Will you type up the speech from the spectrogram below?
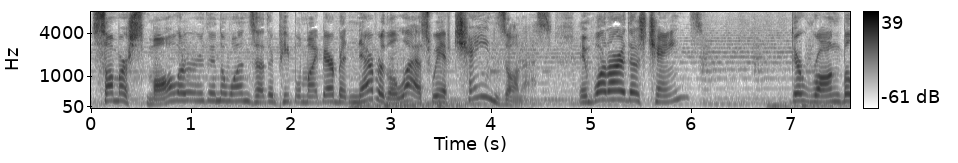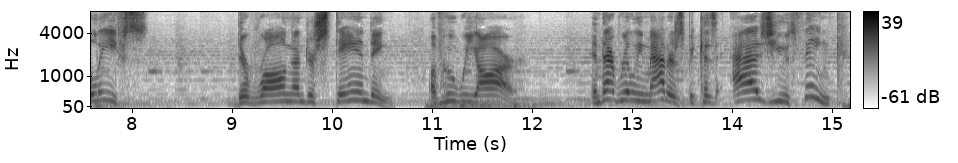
some are smaller than the ones other people might bear, but nevertheless, we have chains on us. And what are those chains? They're wrong beliefs, they're wrong understanding of who we are. And that really matters because as you think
